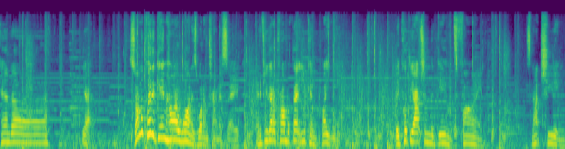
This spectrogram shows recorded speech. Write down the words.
and uh, yeah. So I'm gonna play the game how I want, is what I'm trying to say. And if you got a problem with that, you can bite me. They put the option in the game. It's fine. It's not cheating.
